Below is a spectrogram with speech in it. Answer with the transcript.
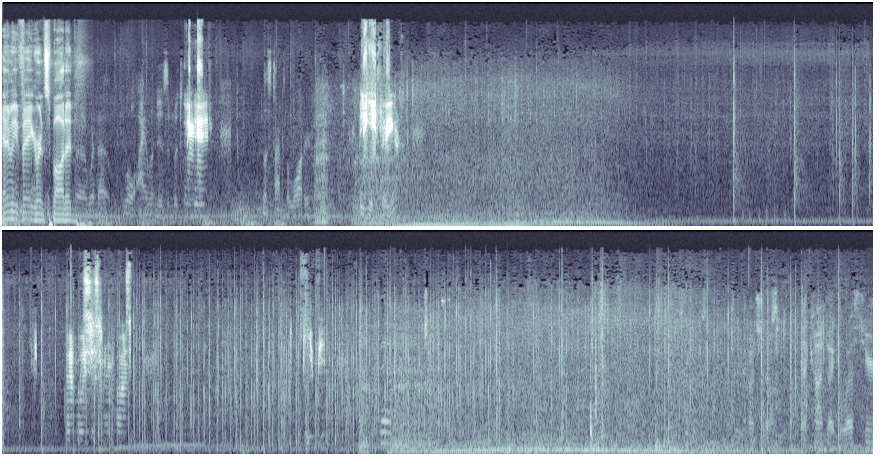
Enemy vagrant spotted. Uh, where that little island is in between. Engage. Less time in the water. Engage figure. That was just my boss. Keep it. Watch uh, contact west here.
